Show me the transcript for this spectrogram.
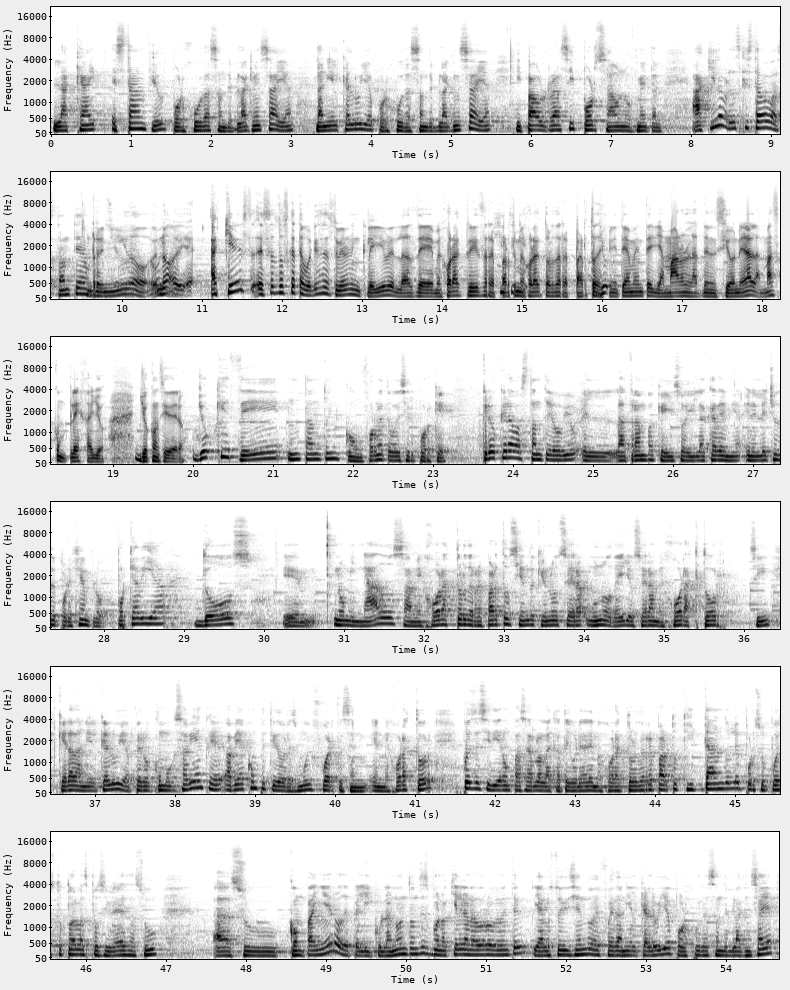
la Kite Stanfield por Judas and the Black Messiah, Daniel Kaluuya por Judas and the Black Messiah y Paul Rassi por Sound of Metal. Aquí la verdad es que estaba bastante Reñido. No, eh, aquí esas dos categorías estuvieron increíbles. Las de mejor actriz de reparto y mejor actor de reparto Yo- definitivamente llamaron la atención. Era la más compleja, yo, yo considero. Yo quedé un tanto inconforme, te voy a decir por qué. Creo que era bastante obvio el- la trampa que hizo ahí la academia en el hecho de, por ejemplo, ¿por qué había dos eh, nominados a mejor actor de reparto, siendo que uno, era, uno de ellos era mejor actor? ¿Sí? Que era Daniel Kaluuya, pero como sabían que había competidores muy fuertes en, en mejor actor, pues decidieron pasarlo a la categoría de mejor actor de reparto, quitándole por supuesto todas las posibilidades a su a su compañero de película, ¿no? Entonces, bueno, aquí el ganador obviamente, ya lo estoy diciendo, fue Daniel Kaluuya por Judas and the Black Messiah.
